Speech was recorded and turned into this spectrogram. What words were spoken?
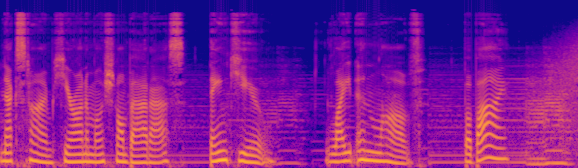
next time here on Emotional Badass. Thank you. Light and love. Bye bye.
